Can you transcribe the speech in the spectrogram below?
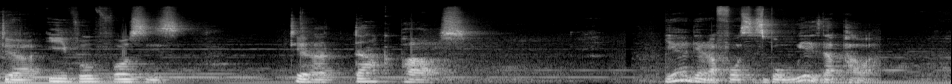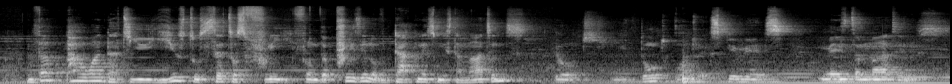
There are evil forces. There are dark powers. Yeah, there are forces, but where is that power? That power that you used to set us free from the prison of darkness, Mr. Martins? Don't. You don't want to experience. Mr. Martins,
